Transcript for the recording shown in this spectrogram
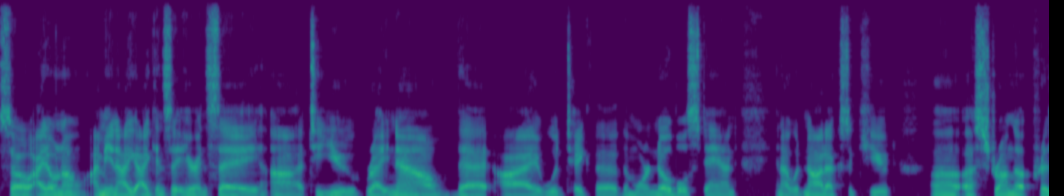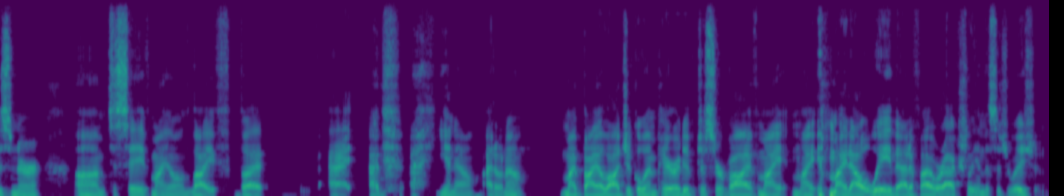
so I don't know. I mean, I, I can sit here and say uh, to you right now that I would take the the more noble stand, and I would not execute uh, a strung up prisoner um, to save my own life. But I, I, you know, I don't know. My biological imperative to survive might might might outweigh that if I were actually in the situation.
